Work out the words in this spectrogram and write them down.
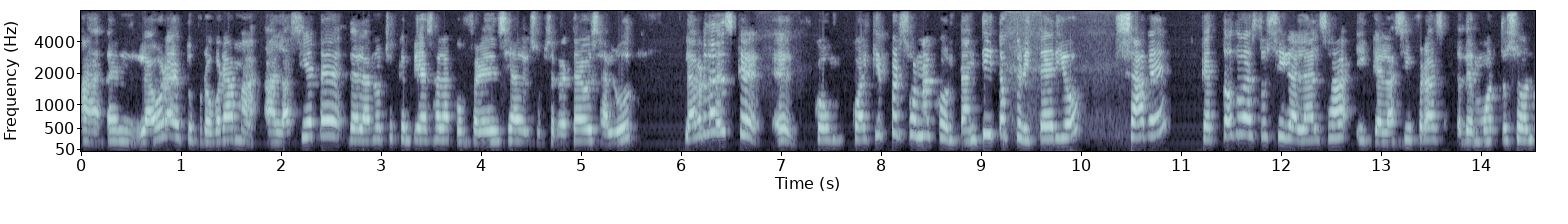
a, en la hora de tu programa a las 7 de la noche que empieza la conferencia del subsecretario de Salud, la verdad es que eh, con cualquier persona con tantito criterio sabe que todo esto sigue al alza y que las cifras de muertos son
